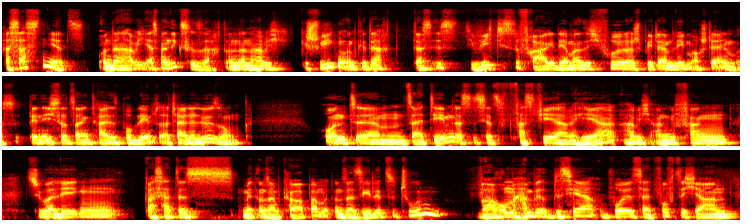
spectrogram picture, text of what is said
was sagst du denn jetzt? Und dann habe ich erstmal nichts gesagt. Und dann habe ich geschwiegen und gedacht, das ist die wichtigste Frage, der man sich früher oder später im Leben auch stellen muss. Bin ich sozusagen Teil des Problems oder Teil der Lösung? Und ähm, seitdem, das ist jetzt fast vier Jahre her, habe ich angefangen zu überlegen, was hat es mit unserem Körper, mit unserer Seele zu tun? Warum haben wir bisher, obwohl es seit 50 Jahren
